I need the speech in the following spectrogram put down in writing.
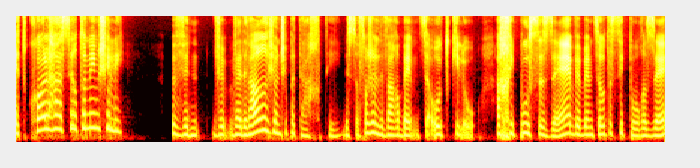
את כל הסרטונים שלי. והדבר הראשון שפתחתי, בסופו של דבר באמצעות כאילו החיפוש הזה ובאמצעות הסיפור הזה,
